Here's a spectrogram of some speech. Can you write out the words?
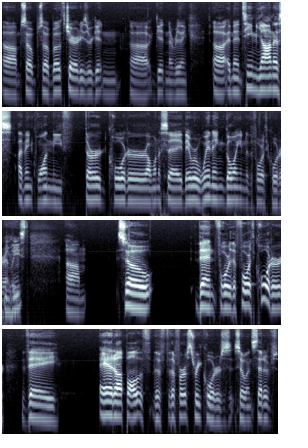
Um, so so both charities are getting uh, getting everything, uh, and then Team Giannis I think won the third quarter. I want to say they were winning going into the fourth quarter at Mhm. least. Um, so then for the fourth quarter they add up all of the the first three quarters. So instead of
